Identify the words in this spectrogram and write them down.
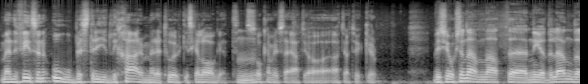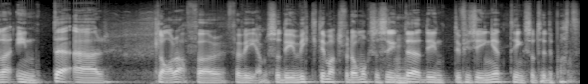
men, det finns en obestridlig charm med det turkiska laget. Mm. Så kan vi säga att jag, att jag tycker. Vi ska också nämna att eh, Nederländerna inte är klara för, för VM. Så det är en viktig match för dem också. Så inte, mm. det, inte, det finns ju ingenting som tyder på att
